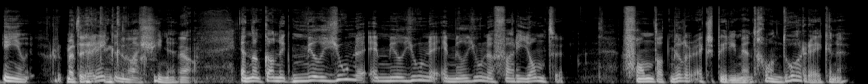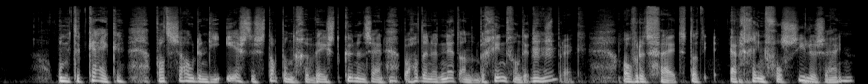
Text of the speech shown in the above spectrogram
in je Met de rekenmachine. Ja. En dan kan ik miljoenen en miljoenen en miljoenen varianten van dat Miller-experiment gewoon doorrekenen om te kijken wat zouden die eerste stappen geweest kunnen zijn. We hadden het net aan het begin van dit mm -hmm. gesprek over het feit dat er geen fossielen zijn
